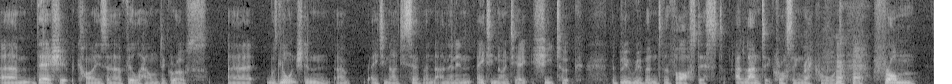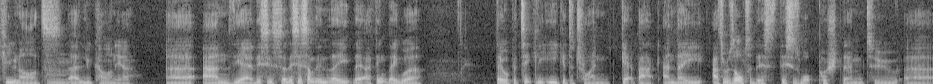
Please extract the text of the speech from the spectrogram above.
um, their ship Kaiser Wilhelm de Gross uh, was launched in uh, 1897, and then in 1898 she took the blue ribbon to the fastest Atlantic crossing record from Cunard's uh, Lucania. Uh, and yeah, this is so. This is something that they, they I think they were they were particularly eager to try and get back, and they, as a result of this, this is what pushed them to uh,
